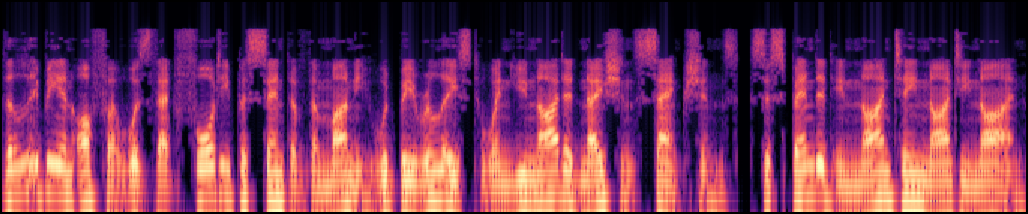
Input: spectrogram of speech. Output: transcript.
The Libyan offer was that 40% of the money would be released when United Nations sanctions, suspended in 1999,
